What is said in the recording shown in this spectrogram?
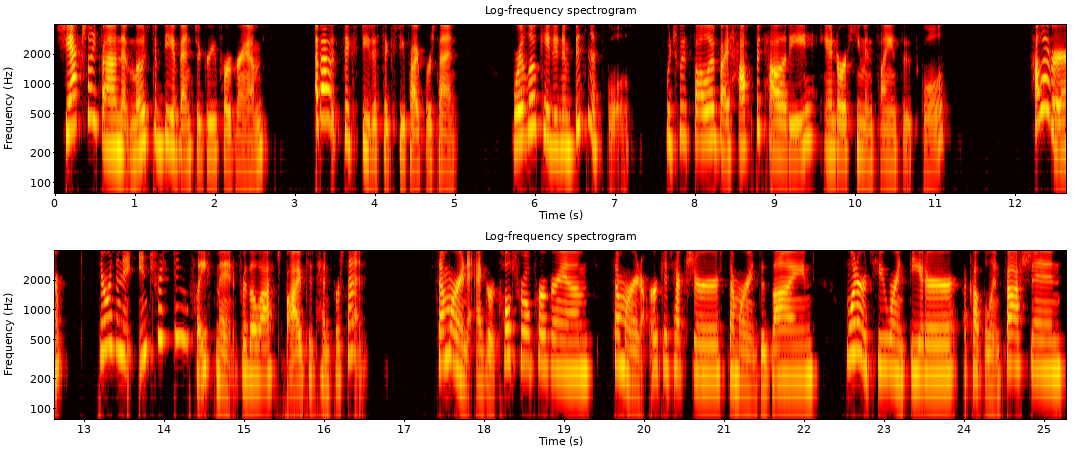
She actually found that most of the event degree programs, about 60 to 65%, were located in business schools which was followed by hospitality and or human sciences schools. However, there was an interesting placement for the last 5 to 10%. Some were in agricultural programs, some were in architecture, some were in design, one or two were in theater, a couple in fashion,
